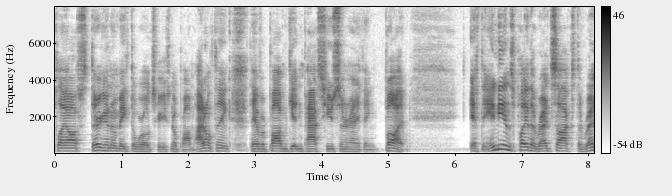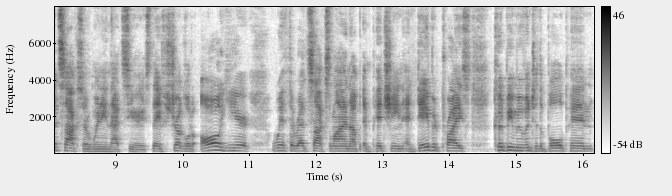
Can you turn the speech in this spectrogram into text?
playoffs, they're going to make the World Series, no problem. I don't think they have a problem getting past Houston or anything. But if the Indians play the Red Sox, the Red Sox are winning that series. They've struggled all year with the Red Sox lineup and pitching, and David Price could be moving to the bullpen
